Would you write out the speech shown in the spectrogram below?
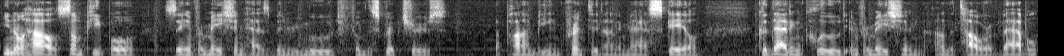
You know how some people say information has been removed from the scriptures upon being printed on a mass scale could that include information on the Tower of Babel?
